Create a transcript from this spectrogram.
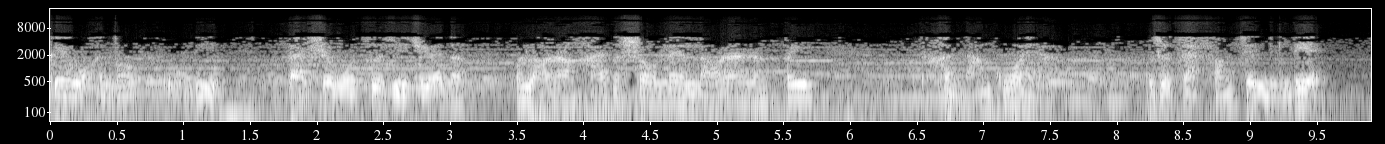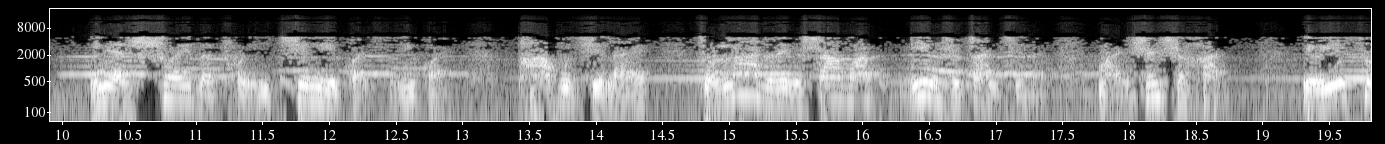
给我很多鼓励。但是我自己觉得，我老让孩子受累，老让人背，很难过呀。我就在房间里练，练摔的腿青一块紫一块，爬不起来，就拉着这个沙发硬是站起来，满身是汗。有一次，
